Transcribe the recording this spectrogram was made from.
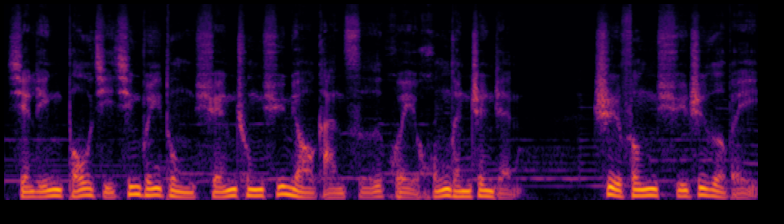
显灵宝济清微洞玄冲虚妙感慈会弘恩真人；敕封徐之鄂为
